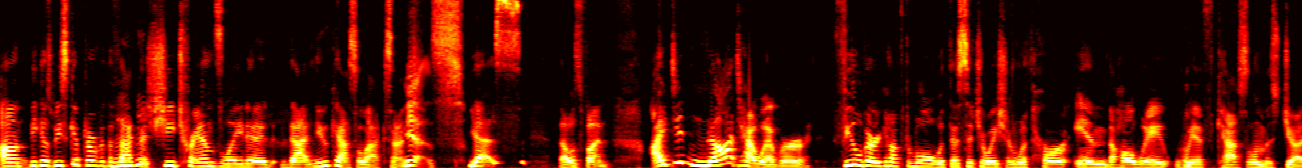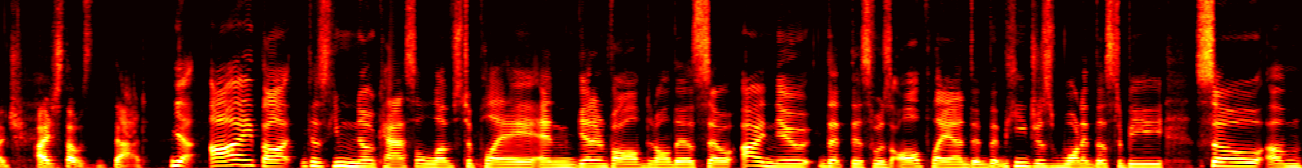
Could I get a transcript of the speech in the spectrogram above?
Um, because we skipped over the fact that she translated that Newcastle accent. yes. Yes. That was fun. I did not, however, feel very comfortable with this situation with her in the hallway with Castle and Miss Judge. I just thought it was bad. Yeah, I thought because you know Castle loves to play and get involved in all this, so I knew that this was all planned and that he just wanted this to be so, um,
